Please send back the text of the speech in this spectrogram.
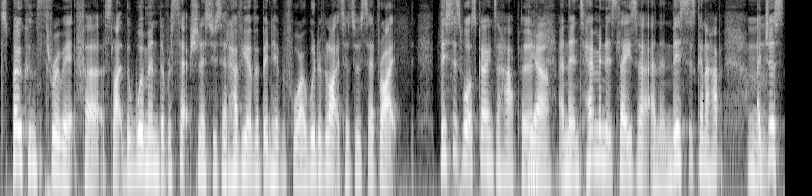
spoken through it first. Like the woman, the receptionist who said, Have you ever been here before? I would have liked her to have said, Right, this is what's going to happen. Yeah. And then 10 minutes later, and then this is going to happen. I mm. just,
